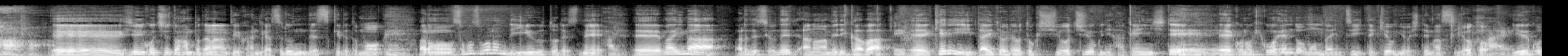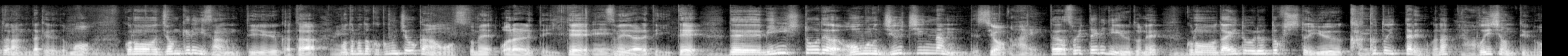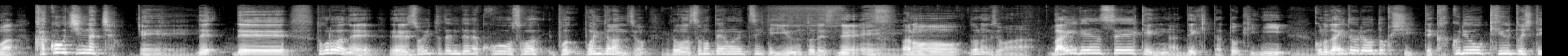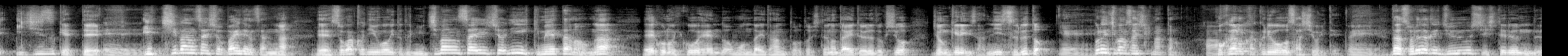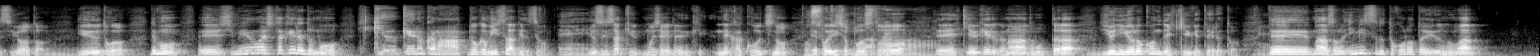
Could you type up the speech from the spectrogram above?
えー、非常にこう中途半端だなという感じがするんですけれども、えー、あのそもそも論で言うとですね、はい、えー、まあ、今あれですよねあのアメリカは、えー、えー、ケリー大統領特使を中国に派遣して、えー、えー、この気候変動問題について協議をしてますよとい。うことなんだけれども、はい、このジョン・ケリーさんっていう方もともと国務長官を務めおられていて、務められていてで民主党では大物重鎮なんですよ、はい、だからそういった意味で言うとね、うん、この大統領特使という格と言ったらいいのかな、ポジションっていうのは格落ちになっちゃう。えー、ででところがね、えー、そういった点でねここすごいポポイントなんですよ、うん、その点について言うとですね、えー、あのどうなんでしょう。なバイデン政権ができた時に、うん、この大統領特使って閣僚級として位置づけて、えー、一番最初バイデンさんが、えー、組閣に動いた時に一番最初に決めたのがえー、この気候変動問題担当としての大統領特使をジョン・ケリーさんにすると、えー、これが一番最初決まったの。他の閣僚を差し置いて、えー、だからそれだけ重要視してるんですよというところ、うん、でも、えー、指名はしたけれども引き受けるかなどうか見てたわけですよ、えー、要するにさっき申し上げたように、ね、格落ちのポジションポストを、えー、引き受けるかなと思ったら非常に喜んで引き受けていると、でまあその意味するところというのは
